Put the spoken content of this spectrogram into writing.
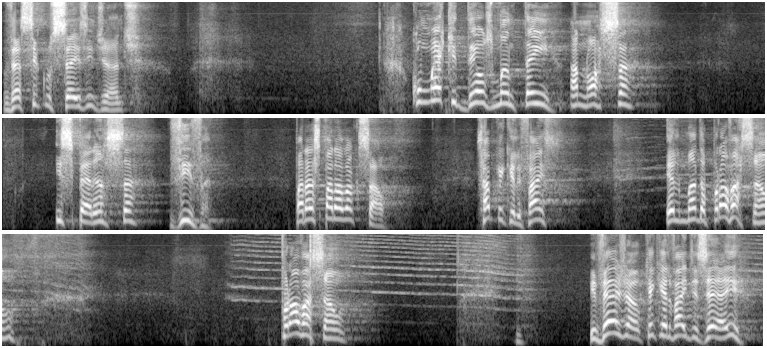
Versículo 6 em diante. Como é que Deus mantém a nossa esperança viva? Parece paradoxal. Sabe o que, é que ele faz? Ele manda provação. Provação. E veja o que, que ele vai dizer aí,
